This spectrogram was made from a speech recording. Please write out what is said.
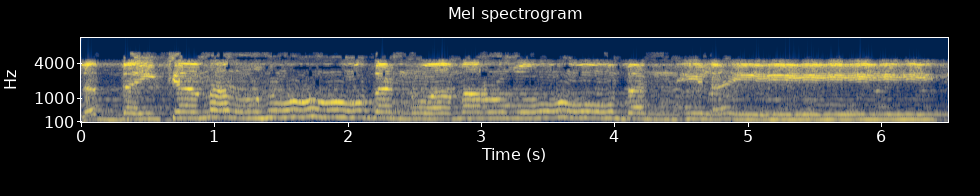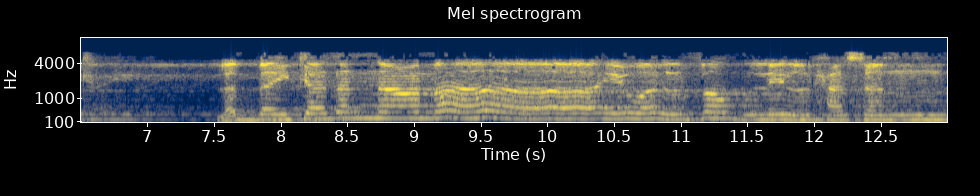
لبيك مرهوبا ومرغوبا إليك. لبيك ذا النعماء والفضل الحسن.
